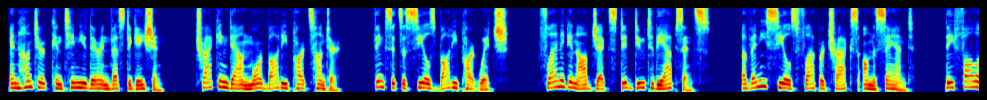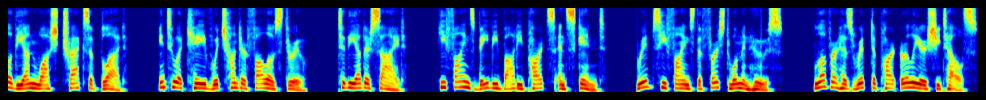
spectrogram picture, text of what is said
and Hunter continue their investigation. Tracking down more body parts Hunter thinks it's a seal's body part which Flanagan objects did due to the absence of any seal's flapper tracks on the sand. They follow the unwashed tracks of blood into a cave which Hunter follows through. To the other side, he finds baby body parts and skinned ribs. He finds the first woman whose lover has ripped apart earlier. She tells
